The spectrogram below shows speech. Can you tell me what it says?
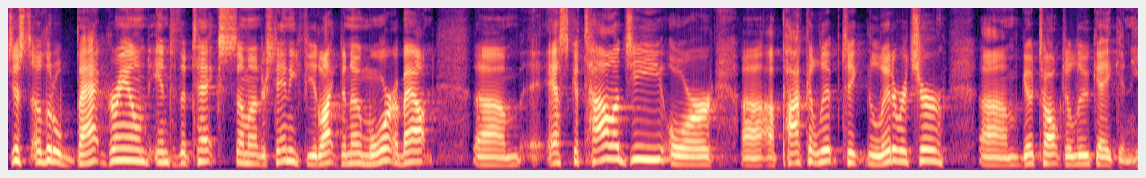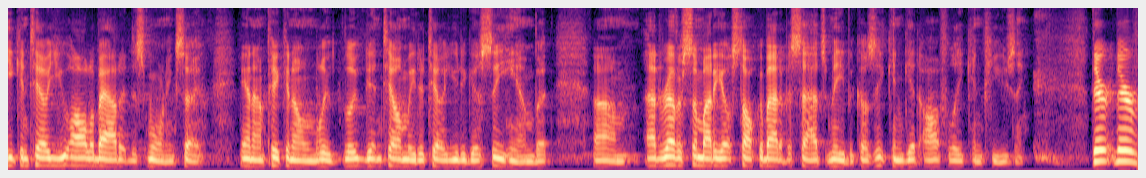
just a little background into the text, some understanding. If you'd like to know more about um, eschatology or uh, apocalyptic literature, um, go talk to Luke Aiken. He can tell you all about it this morning. So, and I'm picking on Luke. Luke didn't tell me to tell you to go see him, but um, I'd rather somebody else talk about it besides me because it can get awfully confusing. There, there are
